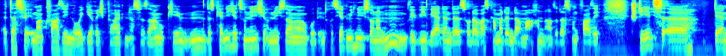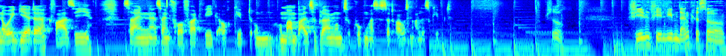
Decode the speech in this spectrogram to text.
äh, dass wir immer quasi neugierig bleiben, dass wir sagen, okay, mh, hm, das kenne ich jetzt noch nicht und nicht sagen, gut, interessiert mich nicht, sondern hm, wie, wie wäre denn das oder was kann man denn da machen? Also dass man quasi stets äh, der Neugierde quasi seinen, seinen Vorfahrtweg auch gibt, um, um am Ball zu bleiben, um zu gucken, was es da draußen alles gibt. So, Vielen, vielen lieben Dank, Christoph,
